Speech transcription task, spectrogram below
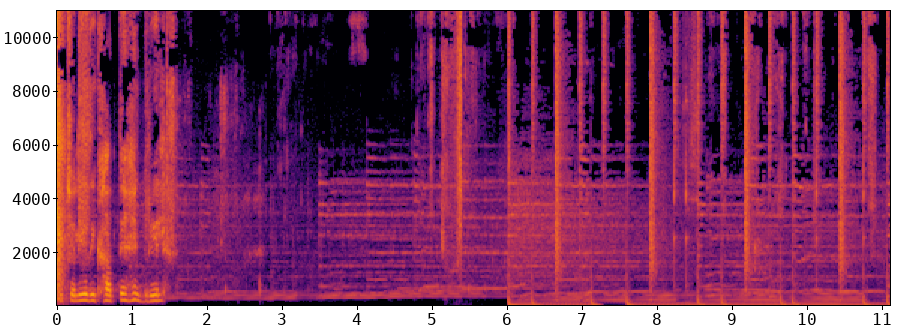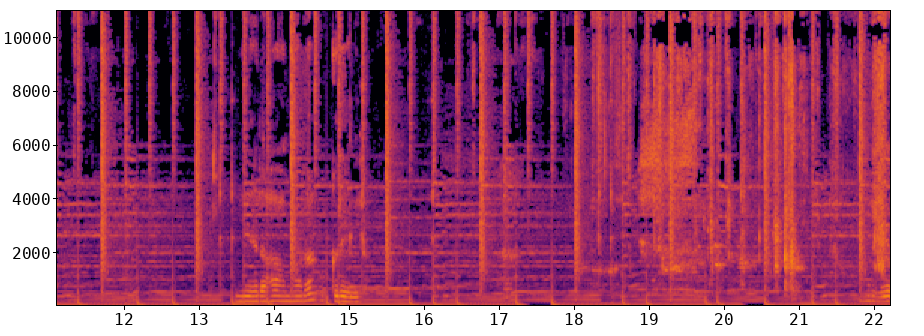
तो चलिए दिखाते हैं ग्रिल रहा हमारा ग्रिल ये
